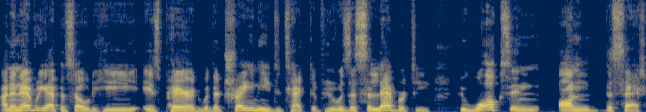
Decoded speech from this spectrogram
And in every episode, he is paired with a trainee detective who is a celebrity who walks in on the set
